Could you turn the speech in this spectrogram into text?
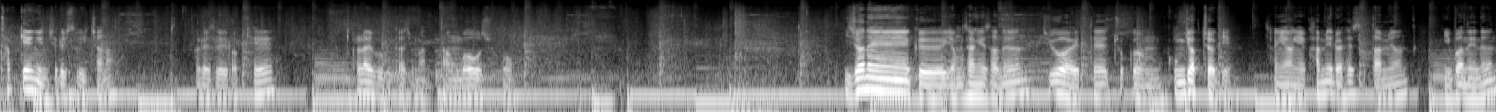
탑갱을 지를 수도 있잖아. 그래서 이렇게 칼날부리까지만 딱 먹어주고 이전에 그 영상에서는 듀오 할 때 조금 공격적인 성향의 카미를 했었다면 이번에는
